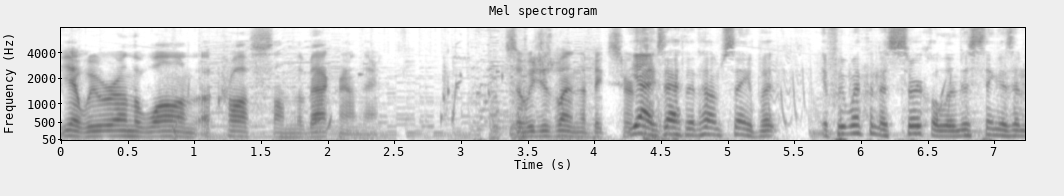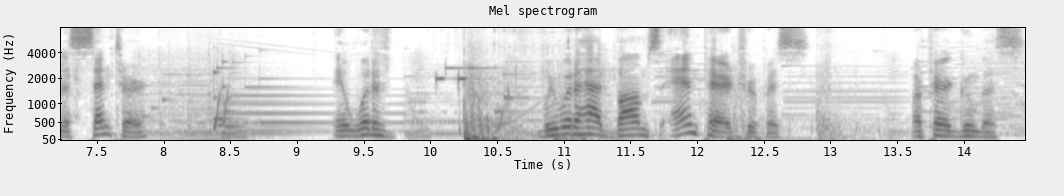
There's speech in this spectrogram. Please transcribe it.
yeah we were on the wall on, across on the background there. So we just went in a big circle. Yeah, exactly. That's what I'm saying. But if we went in a circle and this thing is in a center, it would have. We would have had bombs and paratroopers, or paragoombas.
